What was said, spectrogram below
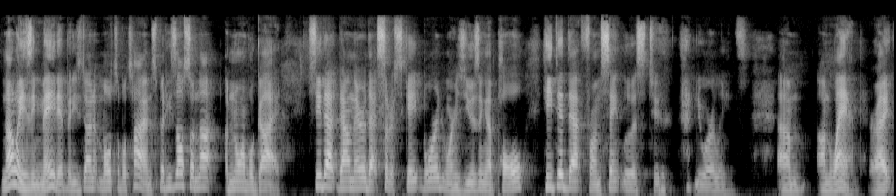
Not only has he made it, but he's done it multiple times, but he's also not a normal guy. See that down there, that sort of skateboard where he's using a pole? He did that from St. Louis to New Orleans um, on land, right?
